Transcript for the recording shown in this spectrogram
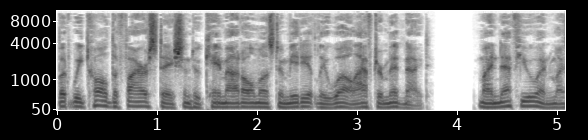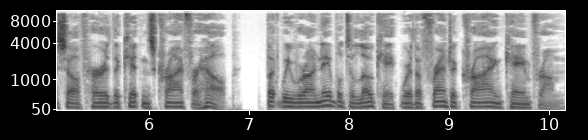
But we called the fire station who came out almost immediately well after midnight. My nephew and myself heard the kitten's cry for help, but we were unable to locate where the frantic crying came from.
